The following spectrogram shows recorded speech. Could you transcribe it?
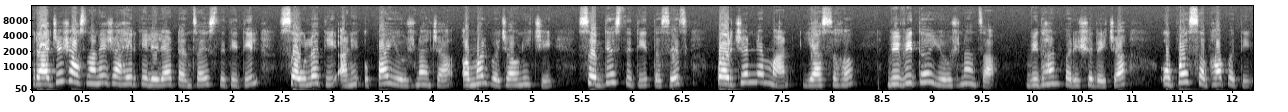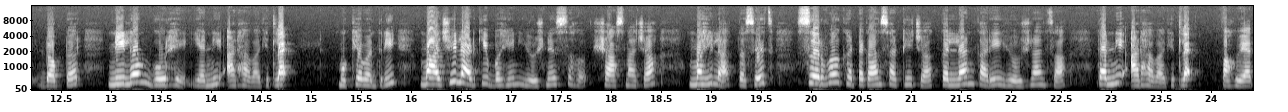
राज्य शासनाने जाहीर केलेल्या टंचाई स्थितीतील सवलती आणि उपाययोजनांच्या अंमलबजावणीची सद्यस्थिती तसेच पर्जन्यमान यासह विविध योजनांचा विधान परिषदेच्या उपसभापती डॉक्टर नीलम गोऱ्हे यांनी आढावा घेतलाय. मुख्यमंत्री माझी लाडकी बहीण योजनेसह शासनाच्या महिला तसेच सर्व घटकांसाठीच्या कल्याणकारी योजनांचा त्यांनी आढावा घेतलाय. पाहुयात.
